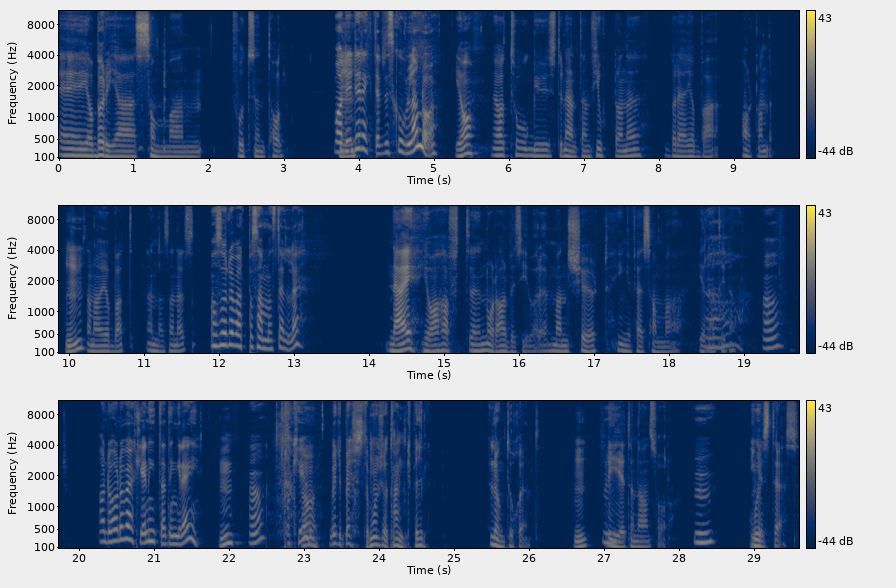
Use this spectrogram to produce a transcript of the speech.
eh, jag började sommaren 2012. var det Mm. direkt efter skolan då? Ja, jag tog studenten 14, började jobba 18. Mm. Sen har jag jobbat ända sedan dess. Och så har du varit på samma ställe? Nej, jag har haft eh, några arbetsgivare, men kört ungefär samma hela ja. tiden. Ja. ja, då har du verkligen hittat din grej. Mm. Ja, vad kul. Ja, Vad är det bästa med att köra tankbil? lugnt och skönt. Mm. Frihet under ansvar. Mm. Ingen stress.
